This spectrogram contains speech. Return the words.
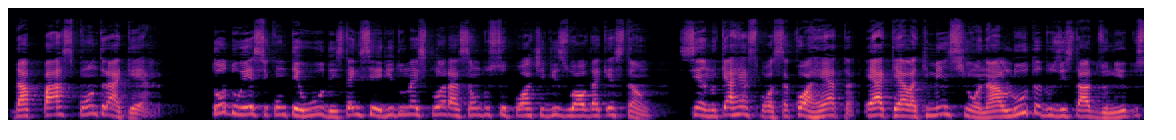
da paz contra a guerra. Todo esse conteúdo está inserido na exploração do suporte visual da questão, sendo que a resposta correta é aquela que menciona a luta dos Estados Unidos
